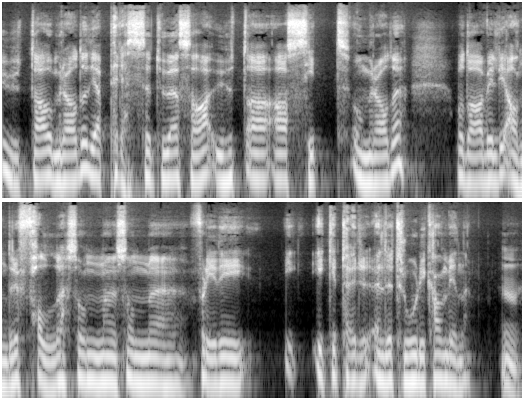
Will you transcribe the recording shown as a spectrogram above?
ute av området. De har presset USA ut av, av sitt område. Og da vil de andre falle som, som, eh, fordi de ikke tør eller tror de kan vinne. Mm.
